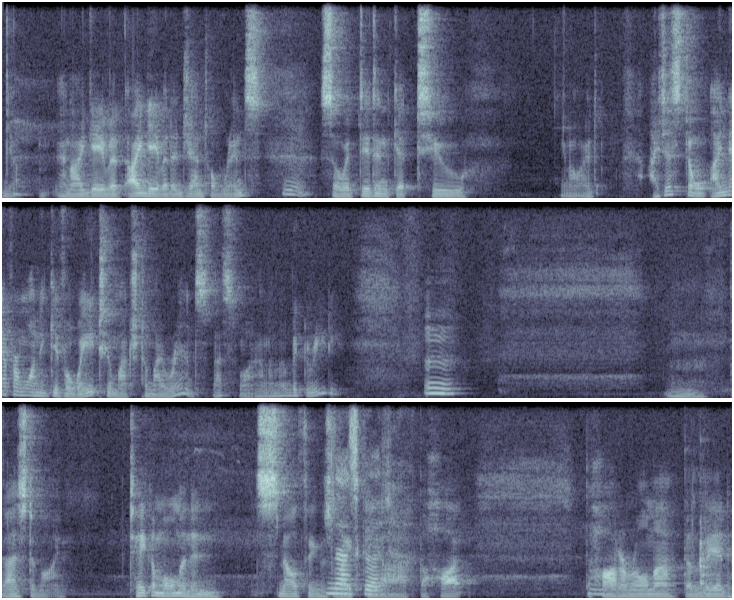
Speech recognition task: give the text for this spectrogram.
Yeah, and I gave it I gave it a gentle rinse, Hmm. so it didn't get too, you know, I, I just don't. I never want to give away too much to my rinse. That's why I'm a little bit greedy. Mm, that's divine. Take a moment and smell things That's like good. the uh, the hot, the hot aroma, the lid.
